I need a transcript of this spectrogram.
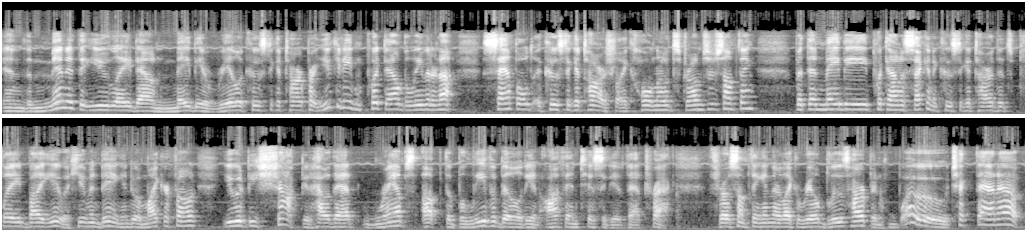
And the minute that you lay down maybe a real acoustic guitar part, you could even put down, believe it or not, sampled acoustic guitars like whole notes drums or something but then maybe put down a second acoustic guitar that's played by you, a human being, into a microphone, you would be shocked at how that ramps up the believability and authenticity of that track. Throw something in there like a real blues harp, and whoa, check that out.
